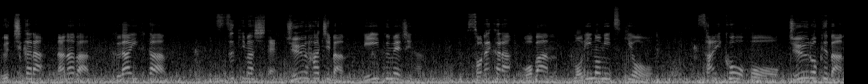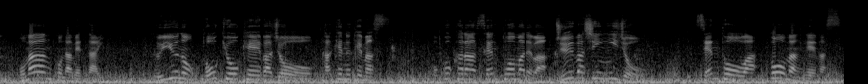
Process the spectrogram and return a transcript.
内から7番クライフターン。続きまして18番リークメジナ。それから5番森の光王。最高峰16番オマーンコなめたい。冬の東京競馬場を駆け抜けます。ここから先頭までは10馬身以上。先頭はフォーマンエマス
